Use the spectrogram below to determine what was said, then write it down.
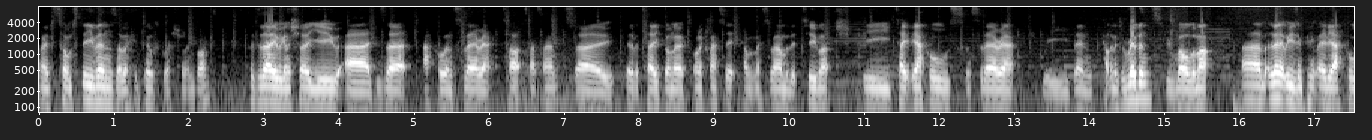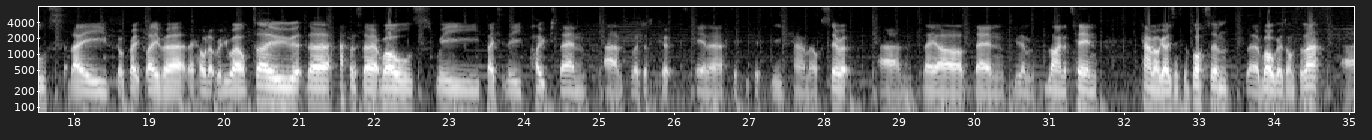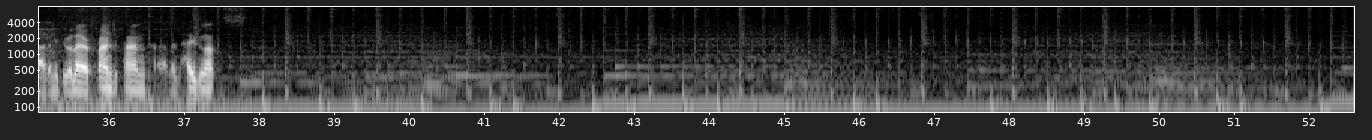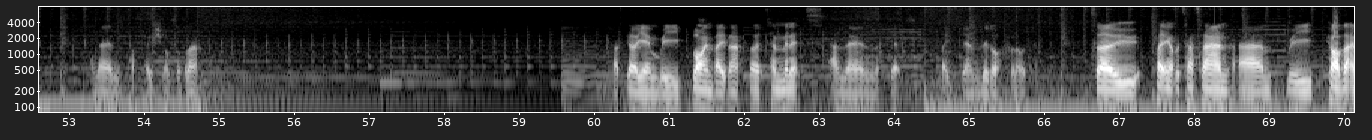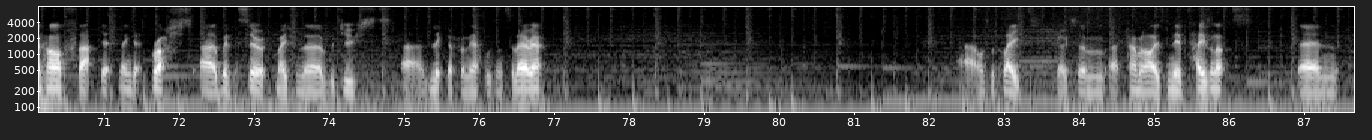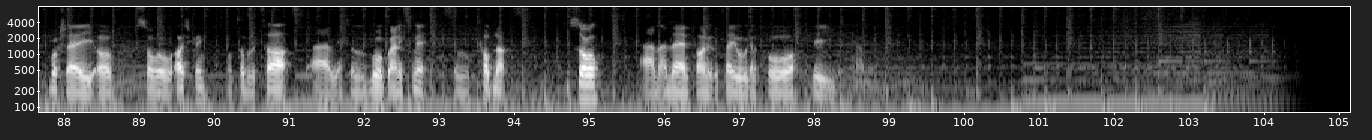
My name's Tom Stephens. I work at Dilsk Restaurant in Brighton. So today we're going to show you a dessert apple and celeriac tart tatin. So a bit of a take on a, on a classic, haven't messed around with it too much. We take the apples and celeriac, we then cut them into ribbons, we roll them up. Um, at the minute we're using pink lady apples, they've got great flavour, they hold up really well. So the apple and celeriac rolls, we basically poach them um, so they're just cooked in a 50-50 caramel syrup. Um, they are then, we line a tin, caramel goes into the bottom, the roll goes onto that, uh, then we do a layer of frangipane, uh, maybe hazelnuts, and then puff pastry on top of that. That's going in, we blind bake that for 10 minutes and then gets baked again, lid off another 10 so plating up the tatin, um, we carve that in half, that get, then gets brushed uh, with the syrup made from the reduced uh, liquor from the apples and celeriac. Uh, onto the plate go some uh, caramelised nibbed hazelnuts, then rocher of sorrel ice cream, on top of the tart, uh, we have some raw Granny Smith, some cob nuts, some sorrel, um, and then finally at the table we're going to pour the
